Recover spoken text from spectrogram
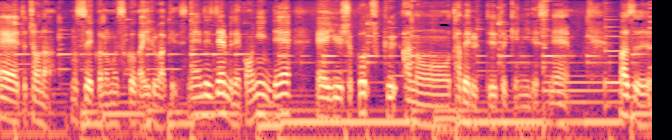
えーと、長男末っ子の息子がいるわけですね。で全部で5人で、えー、夕食をつく、あのー、食べるっていう時にですねまず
